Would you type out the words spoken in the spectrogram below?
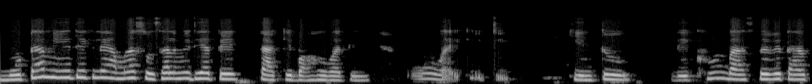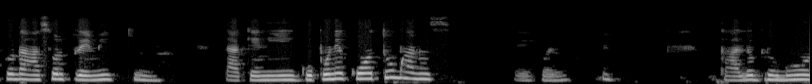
মোটা মেয়ে দেখলে আমরা সোশ্যাল মিডিয়াতে তাকে বাহবা দিই। ও, আই কিউটি কিন্তু দেখুন বাস্তবে তার কোনো আসল প্রেমিক কি তাকে নিয়ে গোপনে কত মানুষ কালো ভ্রমর,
